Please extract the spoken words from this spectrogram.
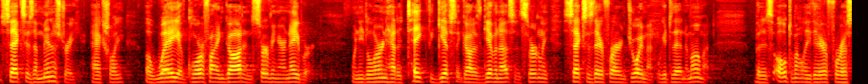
sex is a ministry, actually, a way of glorifying God and serving our neighbor. We need to learn how to take the gifts that God has given us, and certainly sex is there for our enjoyment. We'll get to that in a moment. But it's ultimately there for us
